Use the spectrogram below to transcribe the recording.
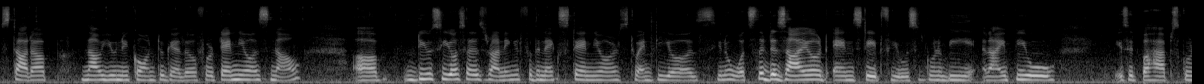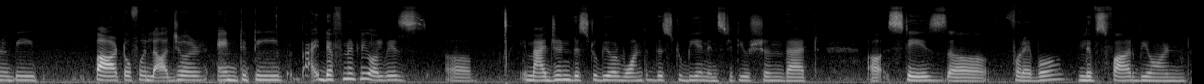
startup now Unicorn together for 10 years now. Uh, do you see yourselves running it for the next 10 years, 20 years? You know, what's the desired end state for you? Is it going to be an IPO? Is it perhaps going to be part of a larger entity? I definitely always uh, imagined this to be or wanted this to be an institution that uh, stays uh, forever, lives far beyond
